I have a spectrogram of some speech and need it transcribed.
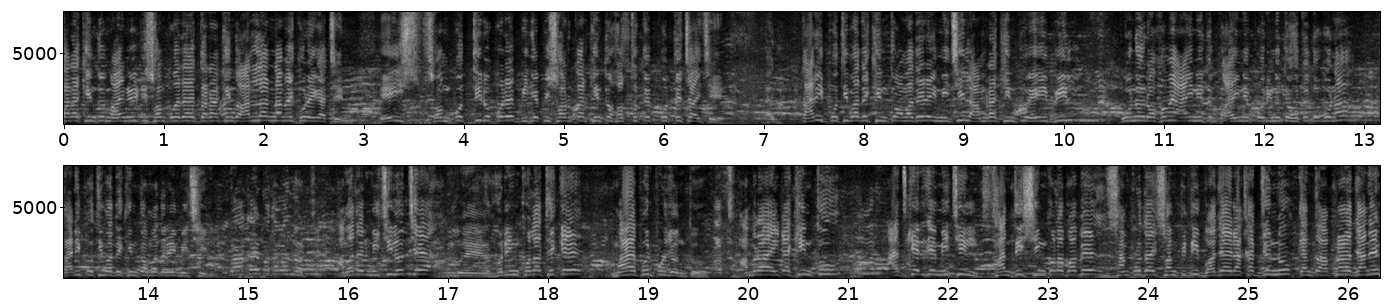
তারা কিন্তু মাইনরিটি সম্প্রদায় তারা কিন্তু আল্লাহর নামে করে গেছেন। এই সম্পত্তির উপরে বিজেপি সরকার কিন্তু হস্তক্ষেপ করতে চাইছে। তারই প্রতিবাদে কিন্তু আমাদের এই মিছিল, আমরা কিন্তু এই বিল কোনো রকমে আইনে আইনে পরিণত হতে দেবো না, তারই প্রতিবাদে কিন্তু আমাদের এই মিছিল। কোথায় কথা বন্ধ হচ্ছে? আমাদের মিছিল হচ্ছে হরিণখোলা থেকে মায়াপুর পর্যন্ত। আমরা এটা কিন্তু আজকের যে মিছিল শান্তি শৃঙ্খলাভাবে সাম্প্রদায়িক সম্প্রীতি বজায় রাখার জন্য কিন্তু আপনারা জানেন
